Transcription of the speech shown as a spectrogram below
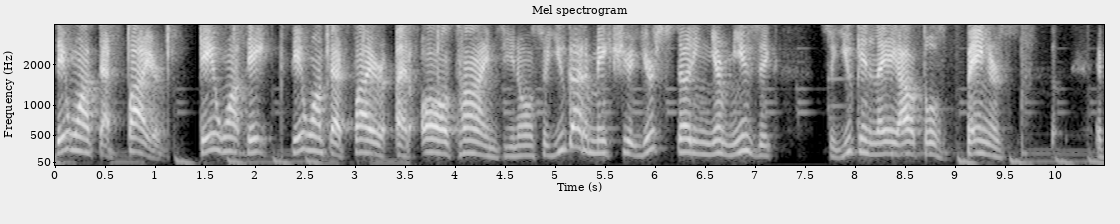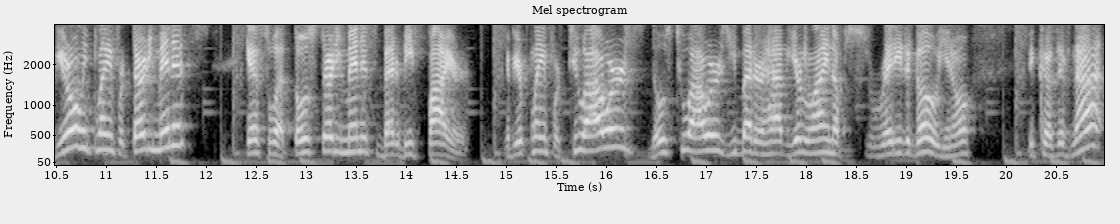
they want that fire. They want they they want that fire at all times, you know. So you got to make sure you're studying your music so you can lay out those bangers. If you're only playing for 30 minutes, guess what? Those 30 minutes better be fire. If you're playing for 2 hours, those 2 hours you better have your lineups ready to go, you know? Because if not,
